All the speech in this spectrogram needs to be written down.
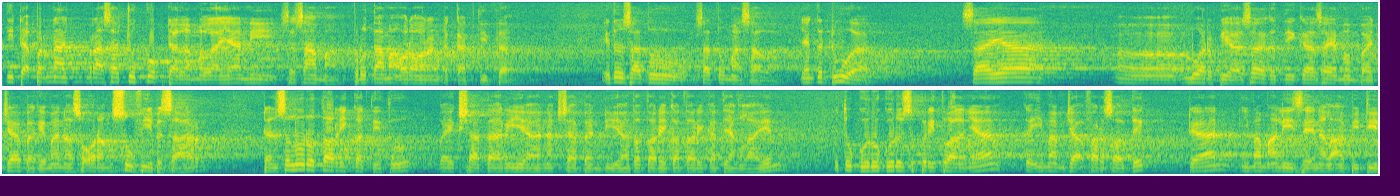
tidak pernah merasa cukup dalam melayani sesama terutama orang-orang dekat kita. Itu satu satu masalah. Yang kedua saya uh, luar biasa ketika saya membaca bagaimana seorang sufi besar dan seluruh tarikat itu baik syataria, naksabandiyah atau tarikat-tarikat yang lain itu guru-guru spiritualnya ke Imam Ja'far Sodik dan Imam Ali Zainal Abidin.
